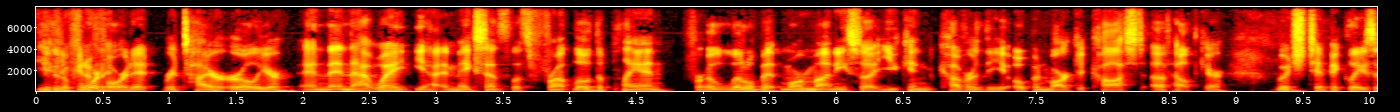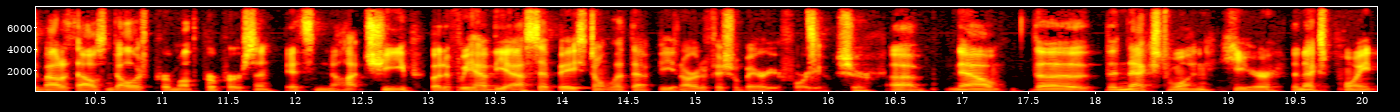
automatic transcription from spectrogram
you, can, you afford can afford it. it. Retire earlier, and in that way, yeah, it makes sense. Let's front load the plan for a little bit more money so that you can cover the open market cost of healthcare, which typically is about a thousand dollars per month per person. It's not cheap, but if we have the asset base, don't let that be an artificial barrier for you. Sure. Uh, now, the the next one here, the next point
